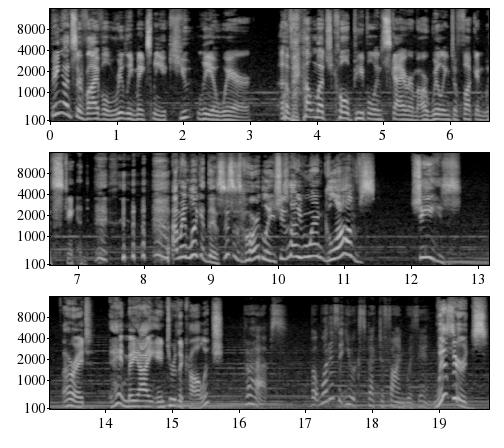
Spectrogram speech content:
Being on survival really makes me acutely aware of how much cold people in Skyrim are willing to fucking withstand. I mean, look at this. This is hardly. She's not even wearing gloves. Jeez. All right. Hey, may I enter the college? Perhaps. But what is it you expect to find within? Wizards.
